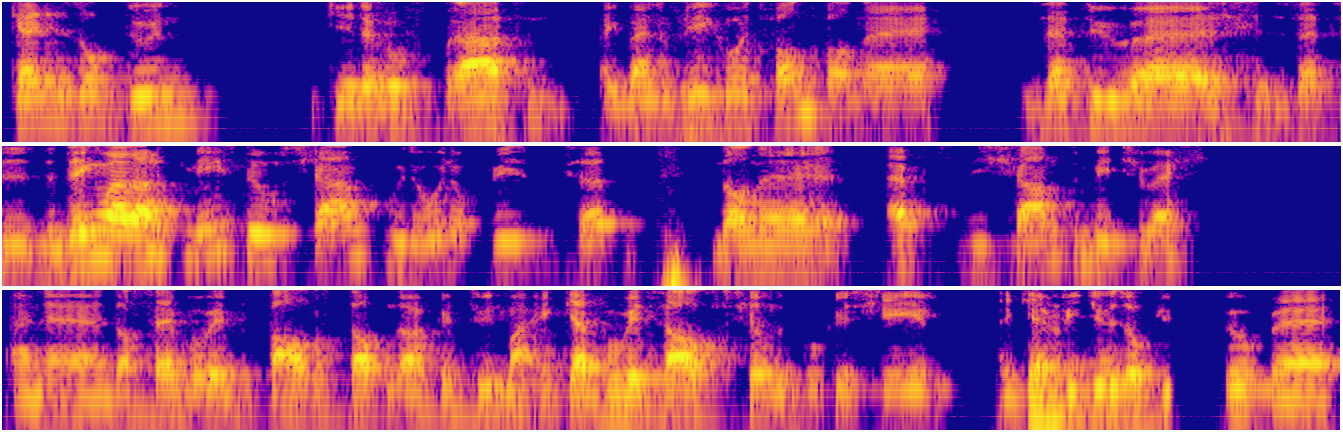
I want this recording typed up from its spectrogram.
kennis opdoen, een keer daarover praten. Ik ben een vrij groot fan van uh, zet, u, uh, zet u de dingen waar je het meest over schaamt, moet je gewoon op Facebook zetten. Dan uh, hebt die schaamte een beetje weg. En uh, dat zijn bijvoorbeeld bepaalde stappen dat je kunt doen. Maar ik heb bijvoorbeeld zelf verschillende boeken geschreven. Ik heb ja. video's op YouTube.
